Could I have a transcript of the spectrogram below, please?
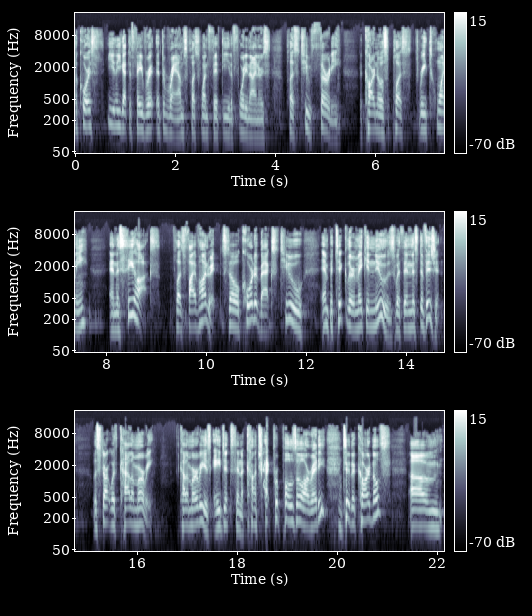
of course, you know, you got the favorite at the Rams plus 150, the 49ers plus 230, the Cardinals plus 320, and the Seahawks plus 500. So, quarterbacks, two in particular, making news within this division. Let's start with Kyler Murray. Kyler Murray, his agent sent a contract proposal already to the Cardinals. Um,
